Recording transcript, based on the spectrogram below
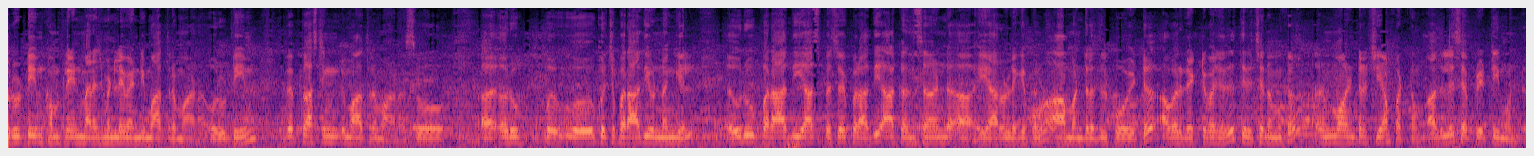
ഒരു ടീം കംപ്ലയിന്റ് മാനേജ്മെന്റിന് വേണ്ടി മാത്രമാണ്. ഒരു ടീം വെബ്കാസ്റ്റിംഗിന് മാത്രമാണ്. സോ ഒരു കുറച്ച് പരാതി ഉണ്ടെങ്കിൽ ഒരു പരാതി ആ സ്പെസിഫിക് പരാതി ആ കൺസേൺഡ് എ ആർ ഒയിലേക്ക് പോകണം. ആ മണ്ഡലത്തിൽ പോയിട്ട് അവർ റെക്ടിഫൈ ചെയ്ത് തിരിച്ച് നമുക്ക് മോണിറ്റർ ചെയ്യാൻ പറ്റും. അതിൽ സെപ്പറേറ്റ് ടീമുണ്ട്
